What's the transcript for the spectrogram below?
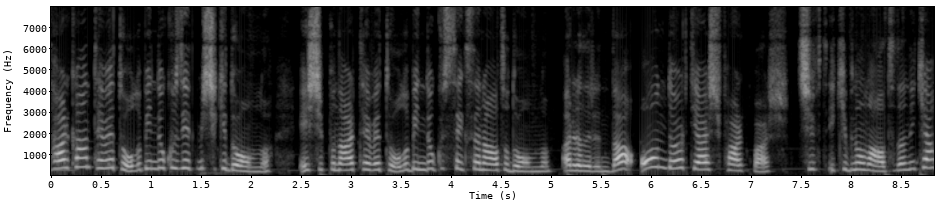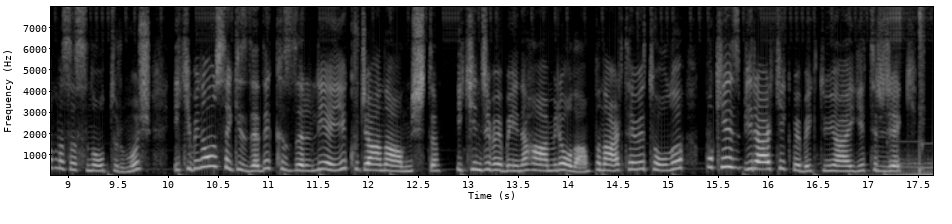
Tarkan Tevetoğlu 1972 doğumlu. Eşi Pınar Tevetoğlu 1986 doğumlu. Aralarında 14 yaş fark var. Çift 2016'da nikah masasına oturmuş, 2018'de de kızları Lia'yı kucağına almıştı. İkinci bebeğine hamile olan Pınar Tevetoğlu bu kez bir erkek bebek dünyaya getirecek.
